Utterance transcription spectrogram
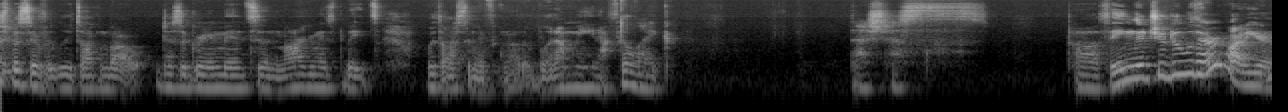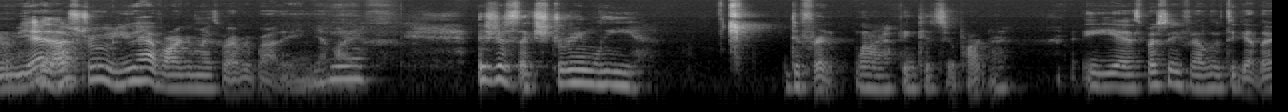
specifically talking about disagreements and arguments, debates with our significant other. But I mean, I feel like that's just a thing that you do with everybody. Here, mm, Yeah, you know? that's true. You have arguments with everybody in your Yeah. life. it's just extremely different when I think it's your partner. Yeah, especially if y'all live together.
